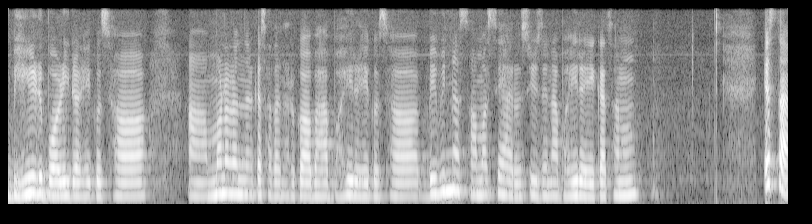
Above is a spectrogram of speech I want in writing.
भिड बढिरहेको छ मनोरञ्जनका साधनहरूको अभाव भइरहेको छ विभिन्न समस्याहरू सिर्जना भइरहेका छन्। यस्ता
